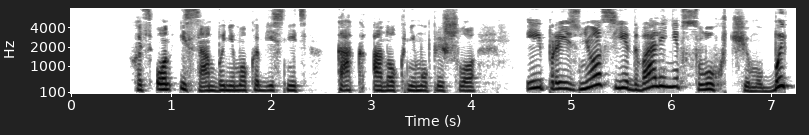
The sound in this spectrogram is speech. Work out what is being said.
— хоть он и сам бы не мог объяснить, как оно к нему пришло, и произнес едва ли не вслух, чему быть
